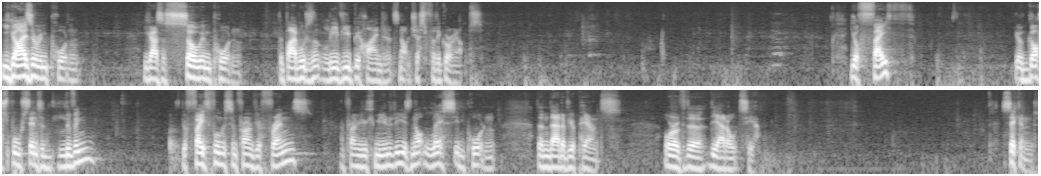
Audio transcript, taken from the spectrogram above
You guys are important. You guys are so important. The Bible doesn't leave you behind, and it's not just for the grown ups. Your faith, your gospel centered living, your faithfulness in front of your friends, in front of your community, is not less important than that of your parents or of the, the adults here. Second,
